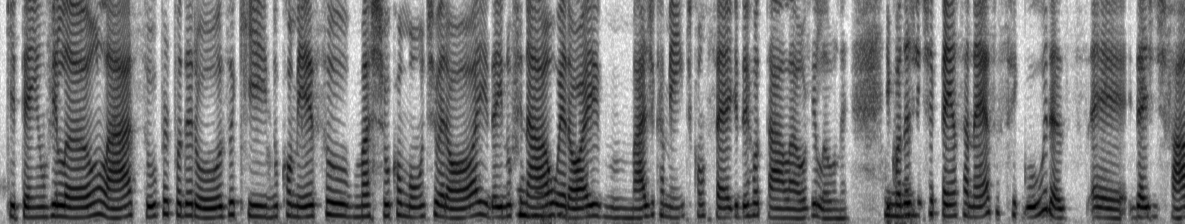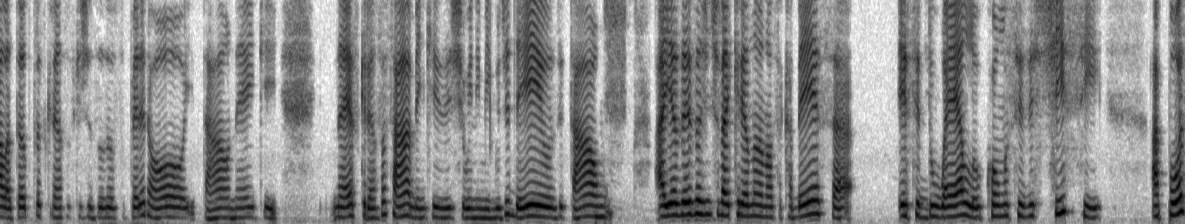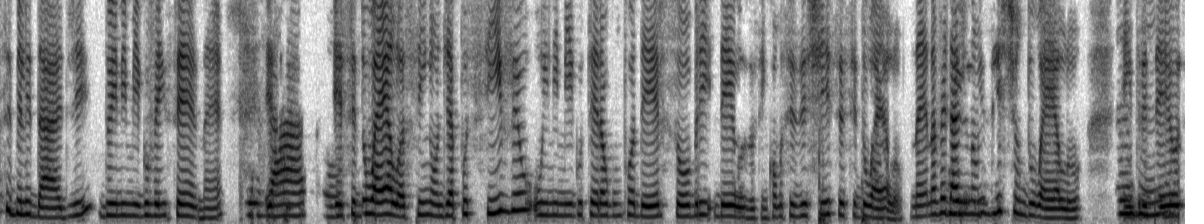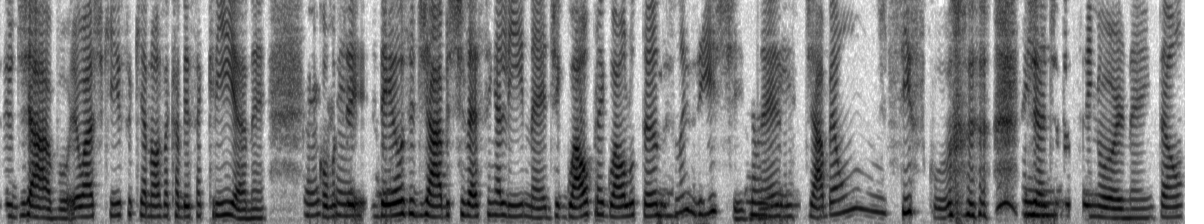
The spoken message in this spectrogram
que tem um vilão lá super poderoso que no começo machuca um monte o herói, e daí no final uhum. o herói magicamente consegue derrotar lá o vilão, né? E uhum. quando a uhum. gente pensa nessas figuras, é, daí a gente fala tanto para as crianças que Jesus é o super-herói e tal, né? E que né, as crianças sabem que existe o inimigo de Deus e tal. Aí às vezes a gente vai criando na nossa cabeça esse duelo como se existisse a possibilidade do inimigo vencer, né? Exato. Esse, duelo, assim, onde é possível o inimigo ter algum poder sobre Deus, assim, como se existisse esse duelo, né? Na verdade, Sim. não existe um duelo uhum. entre Deus e o diabo. Eu acho que isso que a nossa cabeça cria, né? Perfeito. Como se Deus e diabo estivessem ali, né? De igual para igual lutando. Sim. Isso não existe, não né? Existe. O diabo é um cisco diante do Senhor, né? Então,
